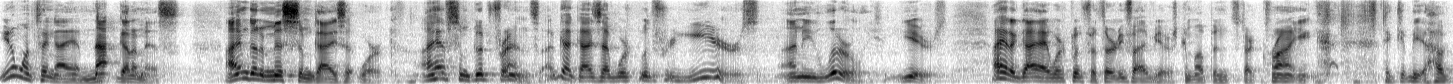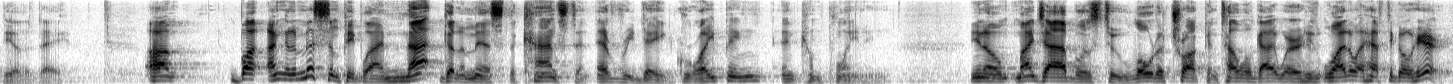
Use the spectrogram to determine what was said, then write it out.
You know, one thing I am not going to miss? I'm going to miss some guys at work. I have some good friends. I've got guys I've worked with for years. I mean, literally, years. I had a guy I worked with for 35 years come up and start crying and give me a hug the other day. Um, but I'm going to miss some people. I'm not going to miss the constant, everyday griping and complaining. You know, my job was to load a truck and tell a guy where he's, why do I have to go here?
